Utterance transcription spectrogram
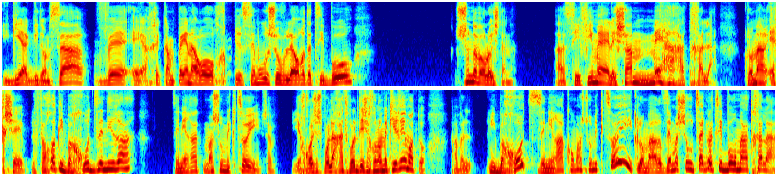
הגיע גדעון סער, ואחרי קמפיין ארוך פרסמו שוב להוראות הציבור, שום דבר לא השתנה. הסעיפים האלה שם מההתחלה. כלומר, איך שלפחות מבחוץ זה נראה, זה נראה משהו מקצועי. עכשיו, יכול להיות שיש פה לחץ פוליטי שאנחנו לא מכירים אותו, אבל מבחוץ זה נראה כמו משהו מקצועי, כלומר, זה מה שהוצג לציבור מההתחלה.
